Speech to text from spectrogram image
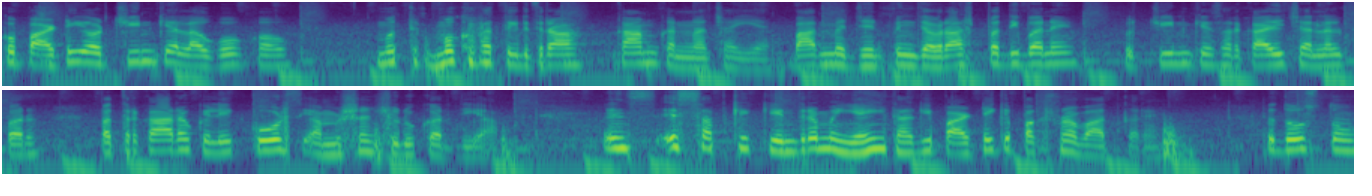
को पार्टी और चीन के लोगों को मुख्यमंत्री की तरह काम करना चाहिए। बाद में जिनपिंग जब राष्ट्रपति बने तो चीन के सरकारी चैनल पर पत्रकारों के लिए कोर्स या मिशन शुरू कर दिया। इन इस सब के केंद्र में यही था कि पार्टी के पक्ष में बात करें। तो दोस्तों,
